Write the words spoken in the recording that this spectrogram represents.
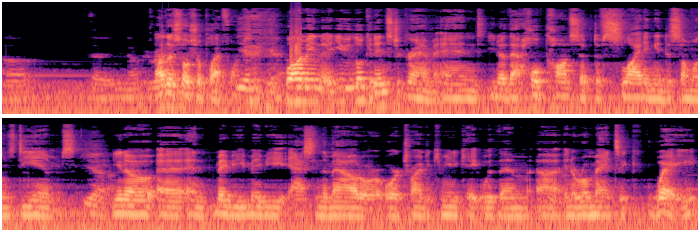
uh, uh, you know Other social platforms. Yeah, yeah. Well, I mean, you look at Instagram and, you know, that whole concept of sliding into someone's DMs. Yeah. You know, uh, and maybe, maybe asking them out or, or trying to communicate with them uh, in a romantic way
